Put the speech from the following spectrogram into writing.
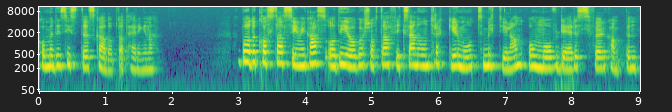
kom med de siste skadeoppdateringene. Både Costa Simicas og Diogo Shota fikk seg noen trøkker mot Midtjylland og må vurderes før kampen.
